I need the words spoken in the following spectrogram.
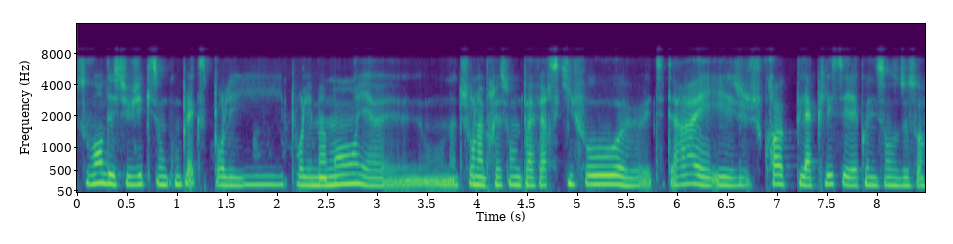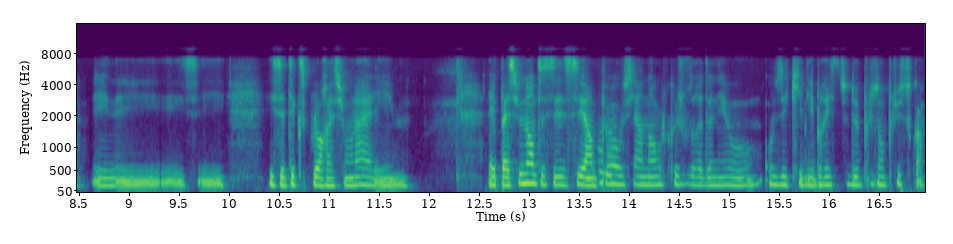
souvent des sujets qui sont complexes pour les, pour les mamans. Il y a, on a toujours l'impression de ne pas faire ce qu'il faut, euh, etc. Et, et, je crois que la clé, c'est la connaissance de soi. Et, et, et cette exploration-là, elle est, elle est, passionnante. Et c'est un peu aussi un angle que je voudrais donner aux, aux équilibristes de plus en plus. quoi.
